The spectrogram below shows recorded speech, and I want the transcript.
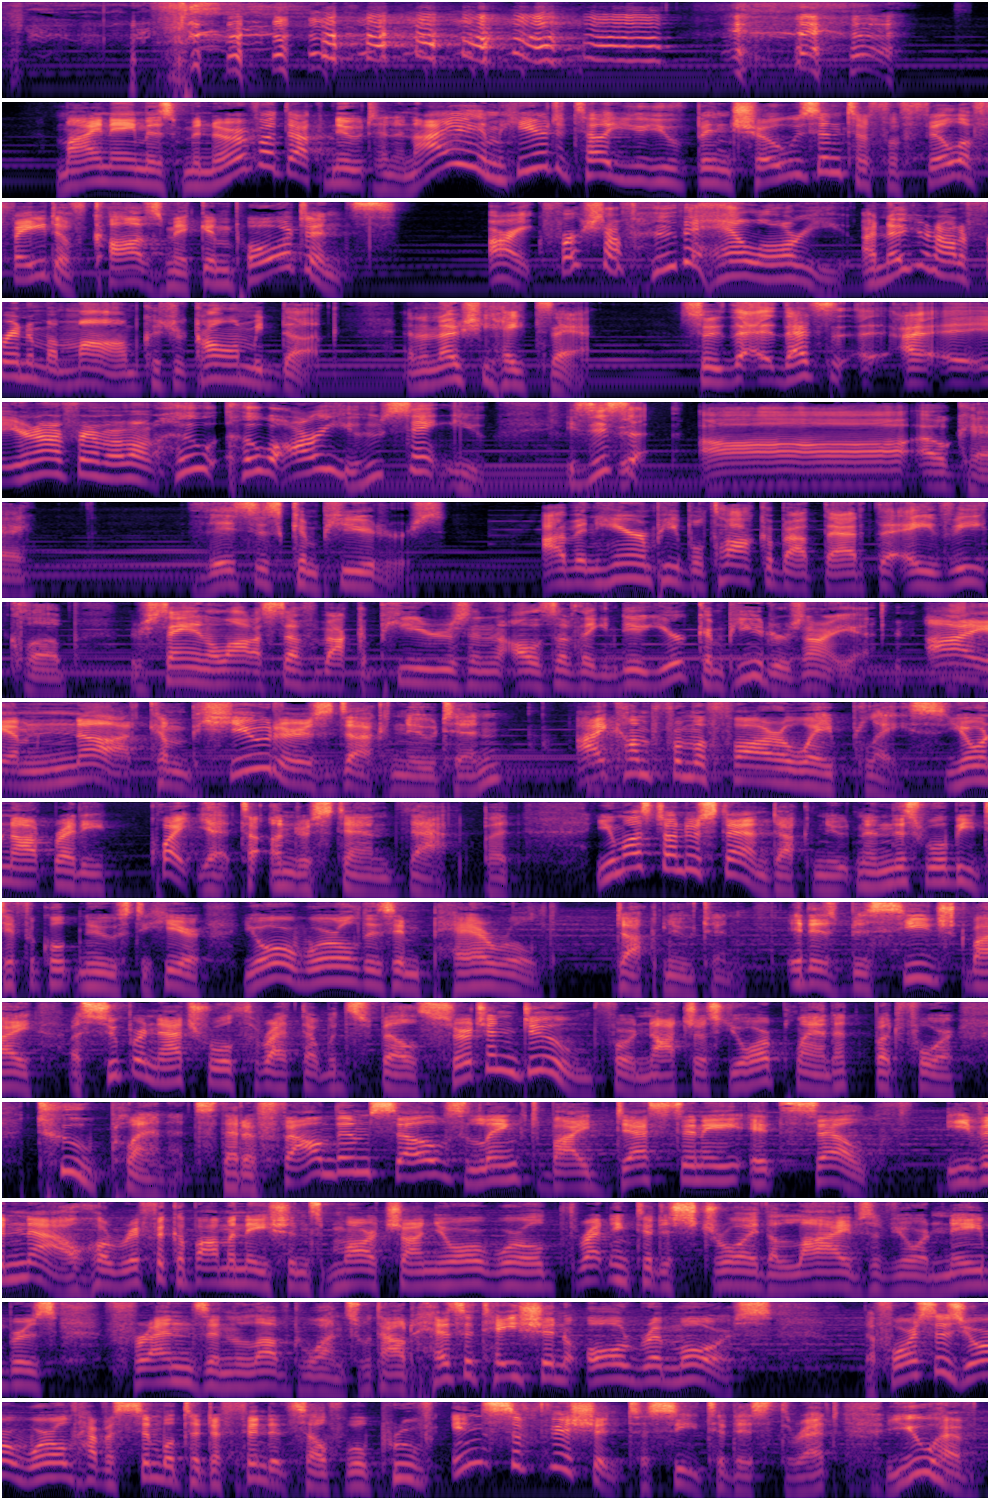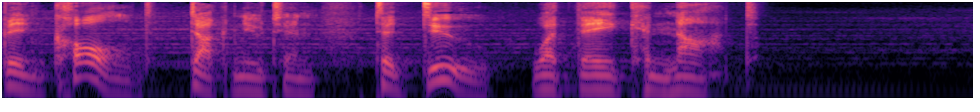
My name is Minerva Duck Newton, and I am here to tell you you've been chosen to fulfill a fate of cosmic importance. All right, first off, who the hell are you? I know you're not a friend of my mom because you're calling me Duck, and I know she hates that. So that, that's uh, uh, you're not a friend of my mom. Who who are you? Who sent you? Is this a? Oh, okay. This is computers. I've been hearing people talk about that at the AV club. They're saying a lot of stuff about computers and all the stuff they can do. You're computers, aren't you? I am not computers, Duck Newton. I come from a faraway place. You're not ready quite yet to understand that, but you must understand, Duck Newton, and this will be difficult news to hear. Your world is imperiled, Duck Newton. It is besieged by a supernatural threat that would spell certain doom for not just your planet, but for two planets that have found themselves linked by destiny itself. Even now, horrific abominations march on your world, threatening to destroy the lives of your neighbors, friends, and loved ones without hesitation or remorse. The forces your world have assembled to defend itself will prove insufficient to see to this threat. You have been called, Duck Newton, to do what they cannot.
